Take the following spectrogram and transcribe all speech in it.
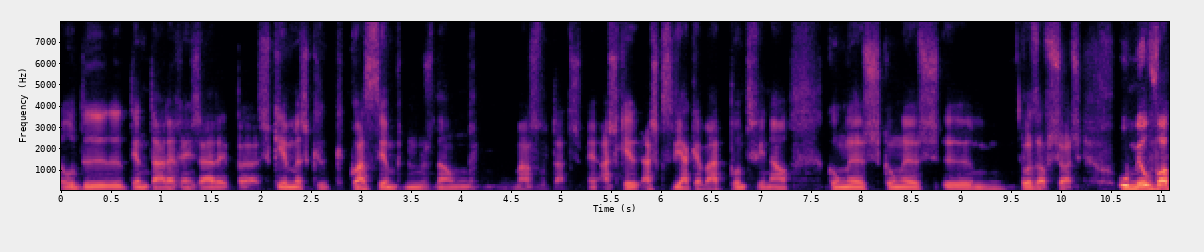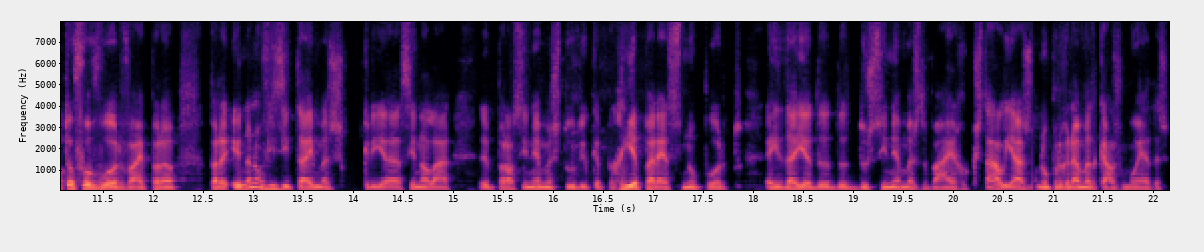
ou de tentar arranjar esquemas que, que quase sempre nos dão maus resultados. Acho que, acho que seria acabar, ponto final, com as, com as, um, com as offshores. O meu voto a favor vai para, para. Eu ainda não visitei, mas queria assinalar eh, para o Cinema Estúdio, que reaparece no Porto a ideia de, de, dos cinemas de bairro, que está, aliás, no programa de Carlos Moedas,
